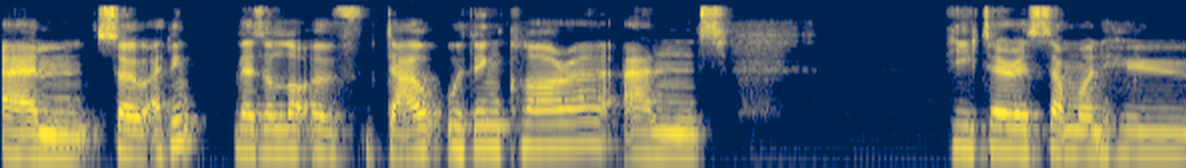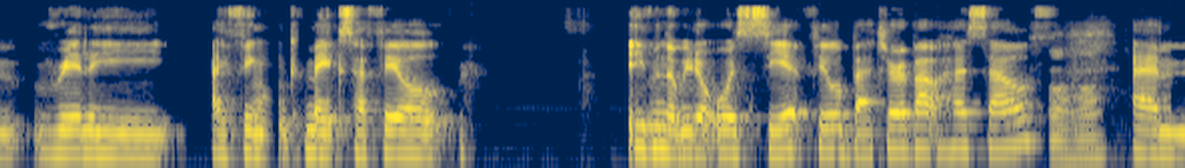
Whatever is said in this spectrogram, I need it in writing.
um so I think there's a lot of doubt within Clara and Peter is someone who really I think makes her feel even though we don't always see it feel better about herself Uh-huh. um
